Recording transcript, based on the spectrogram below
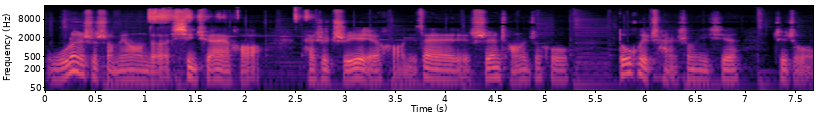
无论是什么样的兴趣爱好，还是职业也好，你在时间长了之后，都会产生一些这种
